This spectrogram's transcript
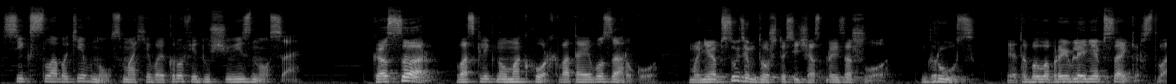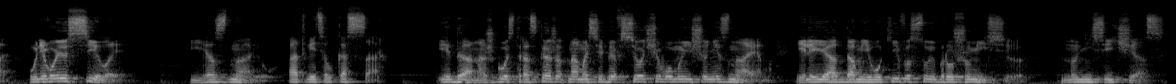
Сикс слабо кивнул, смахивая кровь, идущую из носа. «Кассар!» — воскликнул Макхор, хватая его за руку. «Мы не обсудим то, что сейчас произошло. Груз. Это было проявление псайкерства. У него есть силы». «Я знаю», — ответил Кассар. «И да, наш гость расскажет нам о себе все, чего мы еще не знаем. Или я отдам его Кифосу и брошу миссию. Но не сейчас».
